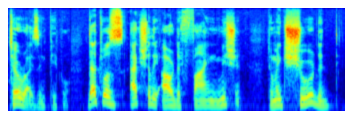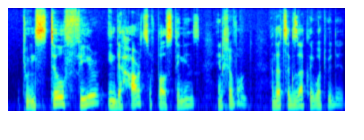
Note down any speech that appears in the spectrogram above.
terrorizing people. That was actually our defined mission, to make sure that to instill fear in the hearts of Palestinians in Hebron. And that's exactly what we did.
